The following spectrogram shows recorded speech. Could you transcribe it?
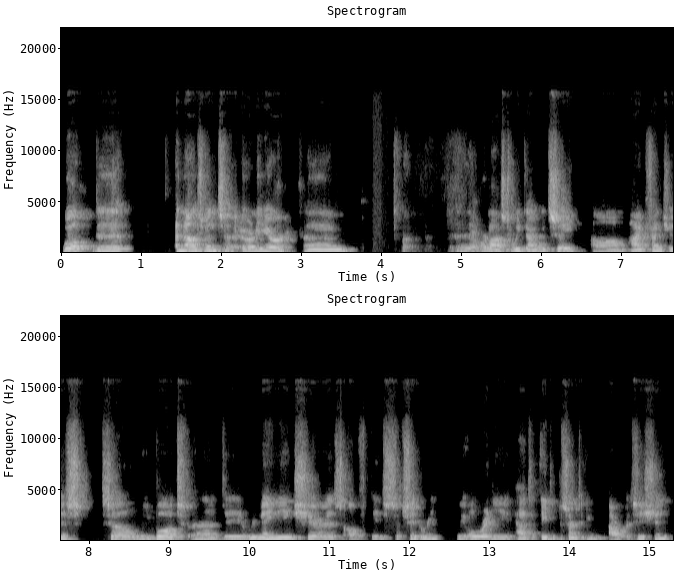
Well, the announcement earlier, um, uh, or last week, I would say, on Hype Ventures. So we bought uh, the remaining shares of the subsidiary we already had 80% in our position.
